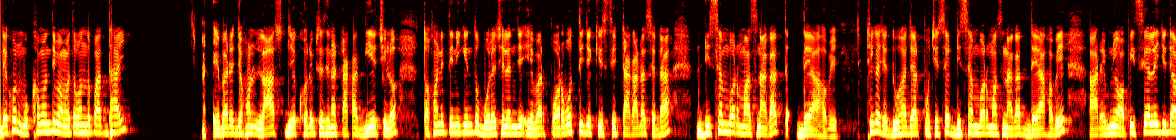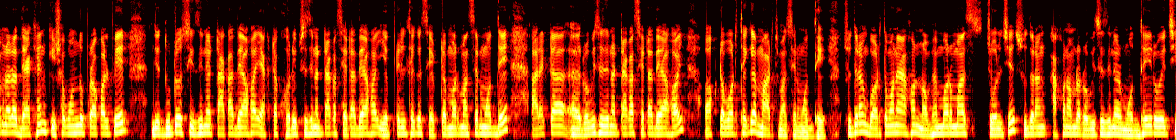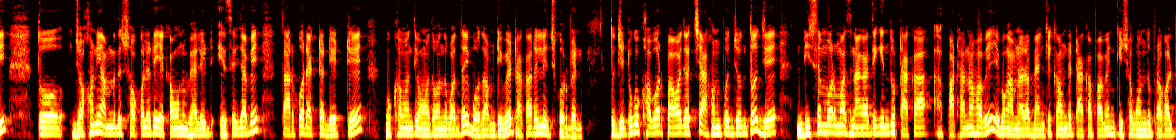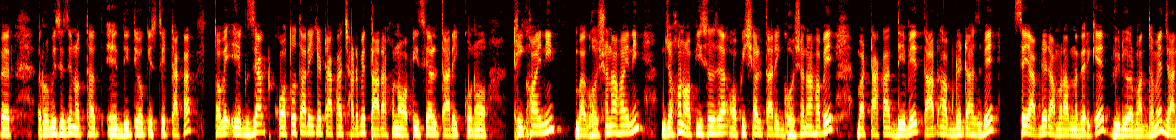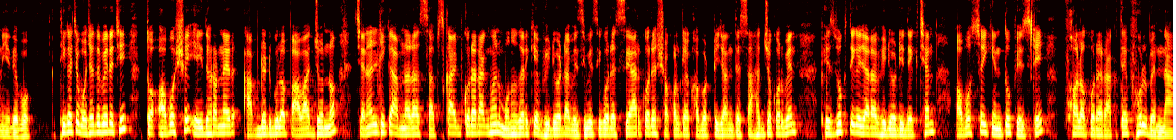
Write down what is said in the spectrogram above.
দেখুন, মুখ্যমন্ত্রী মমতা বন্দ্যোপাধ্যায় এবারে যখন লাস্ট যে খরিফ সিজনের টাকা দিয়েছিল, তখনই তিনি কিন্তু বলেছিলেন যে এবার পরবর্তী যে কিস্তির টাকাটা সেটা ডিসেম্বর মাস নাগাদ দেয়া হবে। ঠিক আছে দু হাজার পঁচিশের ডিসেম্বর মাস নাগাদ দেয়া হবে। আর এমনি অফিসিয়ালি যদি আপনারা দেখেন কৃষক বন্ধু প্রকল্পের যে দুটো সিজনের টাকা দেওয়া হয়, একটা খরিফ সিজনের টাকা সেটা দেওয়া হয় এপ্রিল থেকে সেপ্টেম্বর মাসের মধ্যে, আর একটা রবি সিজনের টাকা সেটা দেওয়া হয় অক্টোবর থেকে মার্চ মাসের মধ্যে। সুতরাং বর্তমানে এখন নভেম্বর মাস চলছে, সুতরাং এখন আমরা রবি সিজনের মধ্যেই রয়েছি। তো যখনই আপনাদের সকলেরই অ্যাকাউন্ট ভ্যালিড এসে যাবে। তারপর একটা ডেটে মুখ্যমন্ত্রী মমতা বন্দ্যোপাধ্যায় বোদাম টিপে টাকা রিলিজ করবেন। তো যেটুকু খবর পাওয়া যাচ্ছে এখন পর্যন্ত যে ডিসেম্বর মাস নাগাদে কিন্তু টাকা পাঠানো হবে এবং আপনারা ব্যাঙ্ক অ্যাকাউন্টে টাকা পাবেন কৃষক বন্ধু প্রকল্পের রবি সিজন অর্থাৎ দ্বিতীয় কিস্তির টাকা। তবে এক্সাক্ট কত তারিখে টাকা ছাড়বে তার এখনও অফিসিয়াল তারিখ কোনো ঠিক হয়নি বা ঘোষণা হয়নি, যখন অফিসিয়াল অফিসিয়াল তারিখ ঘোষণা হবে বা টাকা দেবে, তার আপডেট আসবে, সেই আপডেট আমরা আপনাদেরকে ভিডিওর মাধ্যমে জানিয়ে দেব। ঠিক আছে, বোঝাতে পেরেছি? তো অবশ্যই এই ধরনের আপডেটগুলো পাওয়ার জন্য চ্যানেলটিকে আপনারা সাবস্ক্রাইব করে রাখবেন, বন্ধুদেরকে ভিডিওটা বেশি বেশি করে শেয়ার করে সকলকে খবরটি জানতে সাহায্য করবেন। ফেসবুক থেকে যারা ভিডিওটি দেখছেন, অবশ্যই কিন্তু পেজটি ফলো করে রাখতে ভুলবেন না।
